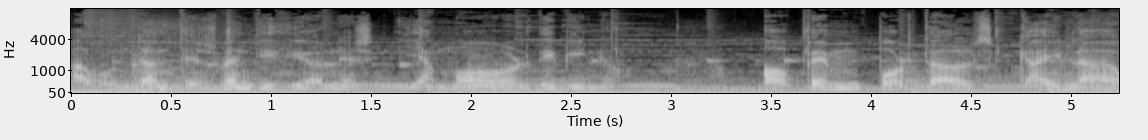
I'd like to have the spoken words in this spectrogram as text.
abundantes bendiciones y amor divino. Open Portals Kyla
